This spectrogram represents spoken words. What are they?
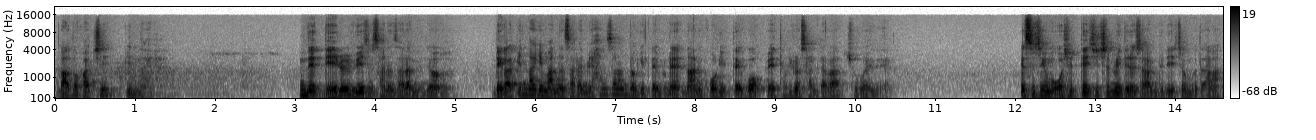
나도 같이 빛나요. 근데 내를 위해서 사는 사람은요, 내가 빛나게 만든 사람이 한 사람도 없기 때문에 나는 고립되고 외톨이로 살다가 죽어야 돼요. 그래서 지금 50대 지점이 되는 사람들이 전부 다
